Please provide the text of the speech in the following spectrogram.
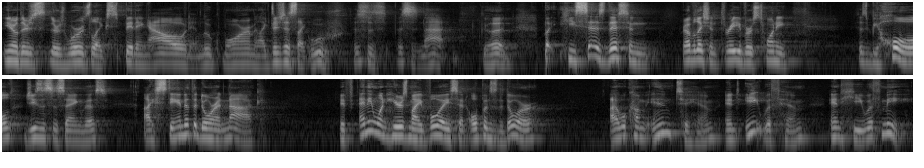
you know, there's there's words like spitting out and lukewarm, and like there's just like, ooh, this is this is not good. But he says this in Revelation 3, verse 20. says, Behold, Jesus is saying this, I stand at the door and knock. If anyone hears my voice and opens the door, I will come into him and eat with him, and he with me.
